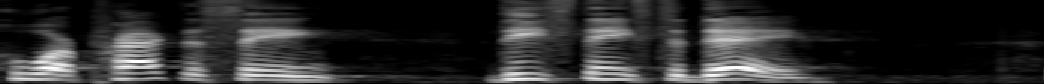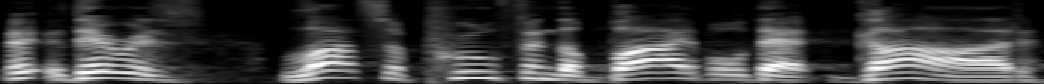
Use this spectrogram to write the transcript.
who are practicing these things today, there is lots of proof in the Bible that God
